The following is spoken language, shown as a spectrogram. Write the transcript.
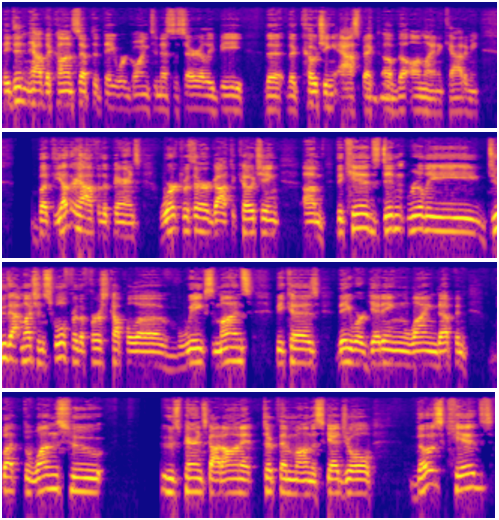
they didn't have the concept that they were going to necessarily be the the coaching aspect of the online academy. But the other half of the parents worked with her, got the coaching. Um, the kids didn't really do that much in school for the first couple of weeks, months, because they were getting lined up. And but the ones who whose parents got on it, took them on the schedule, those kids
